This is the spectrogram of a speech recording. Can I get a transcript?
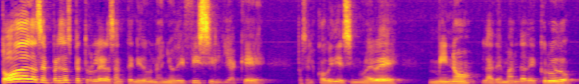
Todas las empresas petroleras han tenido un año difícil, ya que pues, el COVID-19 minó la demanda de crudo,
